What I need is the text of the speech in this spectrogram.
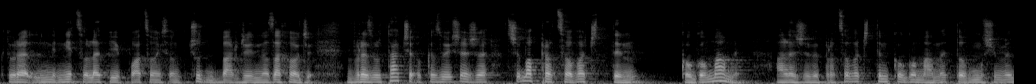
które nieco lepiej płacą i są ciut bardziej na zachodzie. W rezultacie okazuje się, że trzeba pracować tym, kogo mamy ale żeby pracować tym, kogo mamy, to musimy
